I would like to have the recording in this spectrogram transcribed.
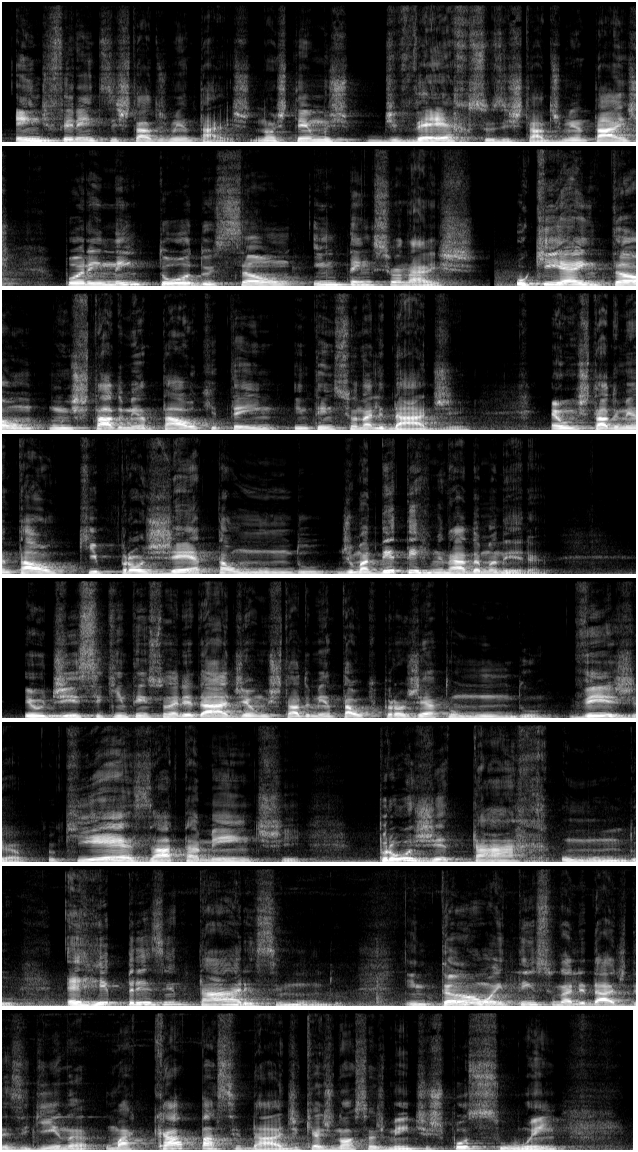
em diferentes estados mentais. Nós temos diversos estados mentais, porém nem todos são intencionais. O que é então um estado mental que tem intencionalidade? É um estado mental que projeta o mundo de uma determinada maneira. Eu disse que intencionalidade é um estado mental que projeta o mundo. Veja, o que é exatamente projetar o mundo? É representar esse mundo. Então, a intencionalidade designa uma capacidade que as nossas mentes possuem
